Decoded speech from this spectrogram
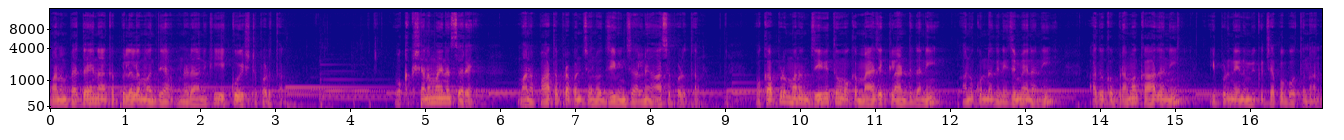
మనం పెద్దయినాక పిల్లల మధ్య ఉండడానికి ఎక్కువ ఇష్టపడతాం. ఒక క్షణమైనా సరే మన పాత ప్రపంచంలో జీవించాలని ఆశపడతాం. ఒకప్పుడు మనం జీవితం ఒక మ్యాజిక్ లాంటిదని అనుకున్నది నిజమేనని అదొక భ్రమ కాదని ఇప్పుడు నేను మీకు చెప్పబోతున్నాను.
